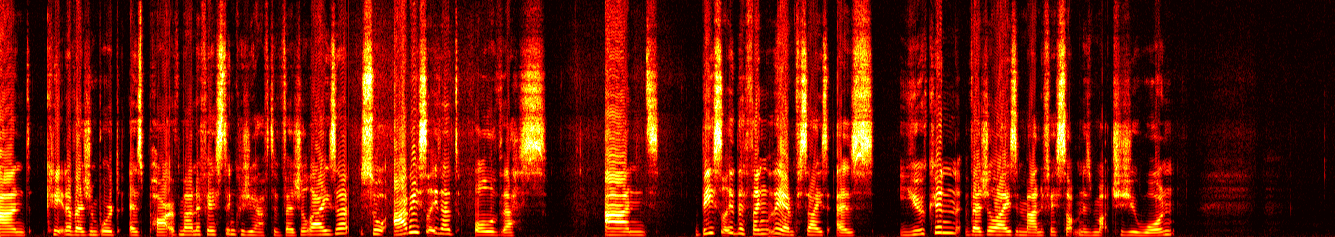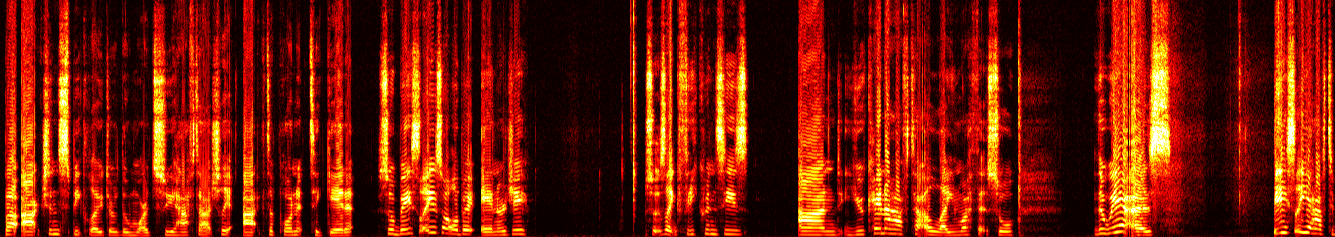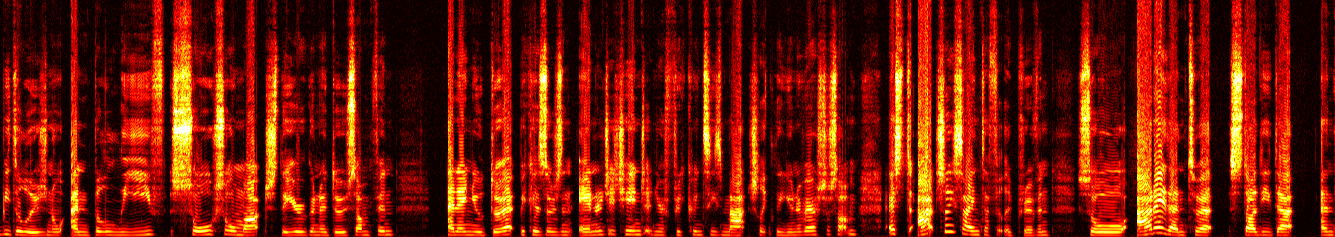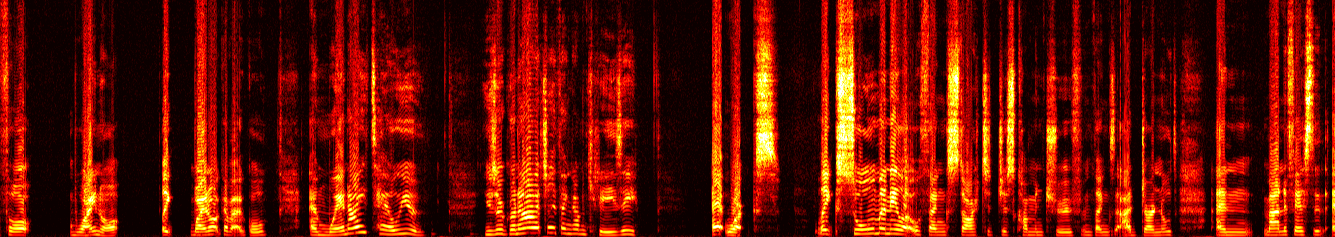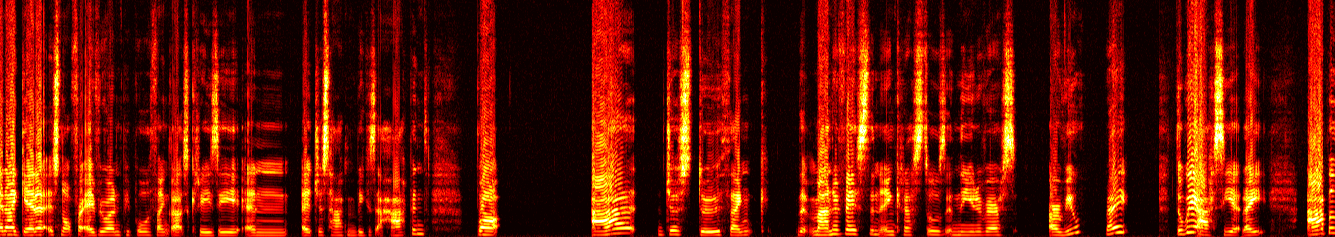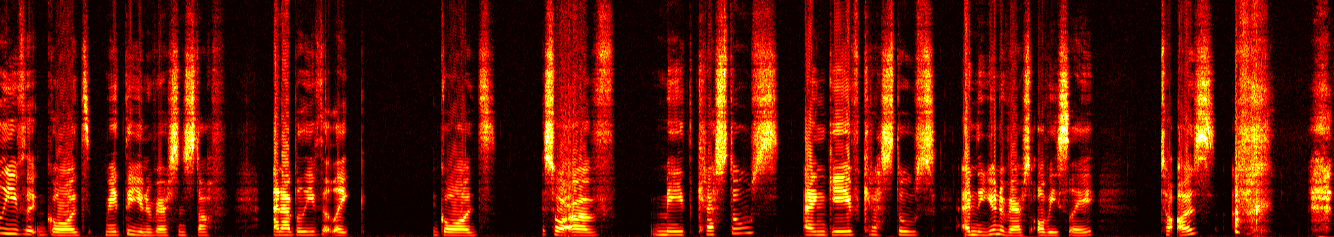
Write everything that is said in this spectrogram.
And creating a vision board is part of manifesting because you have to visualize it. So I basically did all of this. And basically the thing that they emphasize is you can visualize and manifest something as much as you want. But actions speak louder than words, so you have to actually act upon it to get it. So basically it's all about energy. So it's like frequencies and you kind of have to align with it. So the way it is basically you have to be delusional and believe so so much that you're going to do something and then you'll do it because there's an energy change and your frequencies match like the universe or something. It's actually scientifically proven. So i read into it studied it and thought why not? Like why not give it a go? And when i tell you you're going to actually think i'm crazy. It works like so many little things started just coming true from things that I'd journaled and manifested. And I get it, it's not for everyone. People think that's crazy and it just happened because it happened. But I just do think that manifesting in crystals in the universe are real, right? The way I see it, right? I believe that God made the universe and stuff. And I believe that, like, God sort of made crystals and gave crystals in the universe, obviously, to us.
